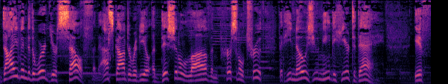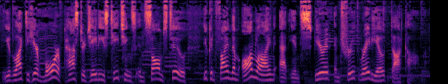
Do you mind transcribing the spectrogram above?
Dive into the Word yourself and ask God to reveal additional love and personal truth that He knows you need to hear today. If you'd like to hear more of Pastor JD's teachings in Psalms 2, you can find them online at inspiritandtruthradio.com.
